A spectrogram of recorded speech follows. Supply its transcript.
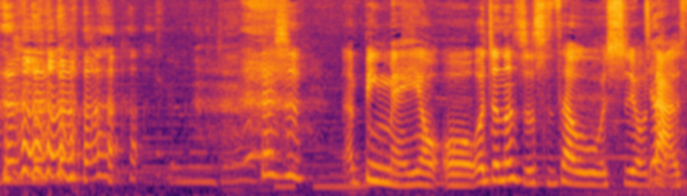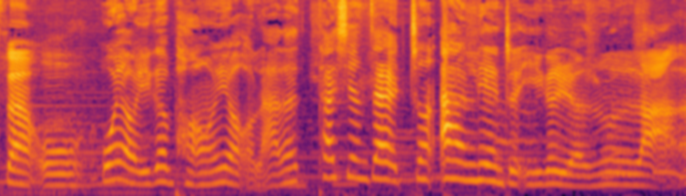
但是呃并没有哦，我真的只是在为我室友打算哦。我有一个朋友啦，他，他现在正暗恋着一个人了啦。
